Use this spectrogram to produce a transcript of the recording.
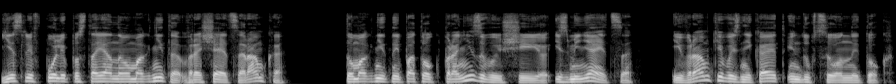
Если в поле постоянного магнита вращается рамка, то магнитный поток, пронизывающий ее, изменяется, и в рамке возникает индукционный ток.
